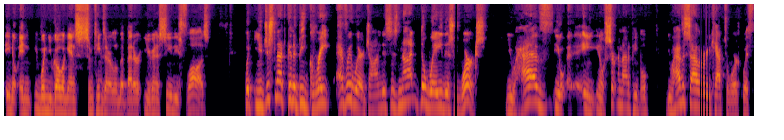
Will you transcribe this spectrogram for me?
you know, and when you go against some teams that are a little bit better, you're going to see these flaws but you're just not going to be great everywhere, John. This is not the way this works. You have you know, a you know certain amount of people. You have a salary cap to work with.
